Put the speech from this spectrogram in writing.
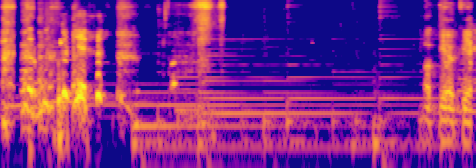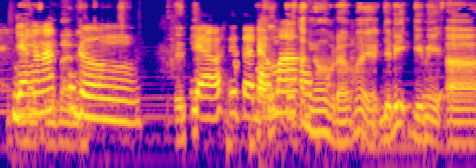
terbentuknya Oke oke. jangan aku nih. dong Jadi, ya oh, deh itu mau. tanggal berapa ya? Jadi gini, eh,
